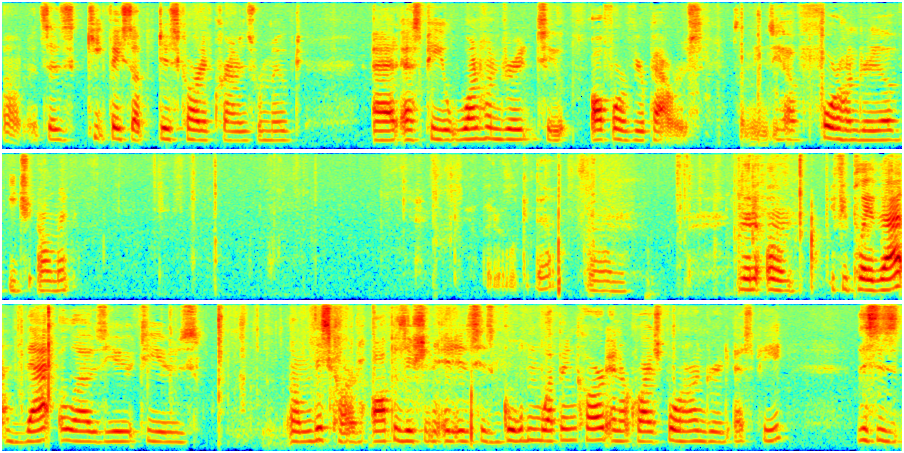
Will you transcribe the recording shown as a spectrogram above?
Um, it says keep face up, discard if crown is removed add SP 100 to all four of your powers. So that means you have 400 of each element. Better look at that. Um, then um, if you play that, that allows you to use um, this card, Opposition. It is his golden weapon card and requires 400 SP. This is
